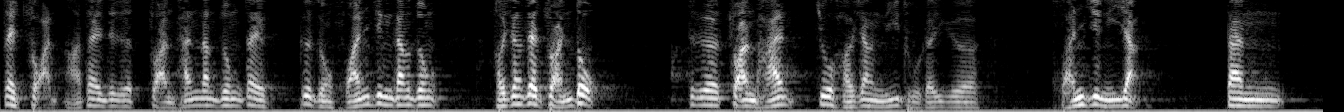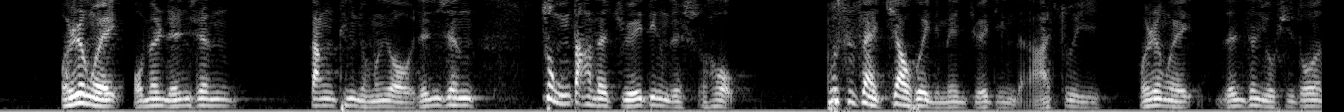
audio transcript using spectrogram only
在转啊，在这个转盘当中，在各种环境当中，好像在转动。这个转盘就好像泥土的一个环境一样。但我认为，我们人生当听众朋友人生重大的决定的时候，不是在教会里面决定的啊。注意，我认为人生有许多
